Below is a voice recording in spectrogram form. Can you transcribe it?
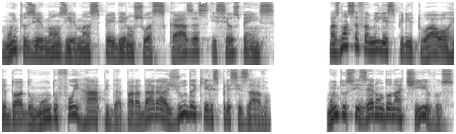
Muitos irmãos e irmãs perderam suas casas e seus bens. Mas nossa família espiritual ao redor do mundo foi rápida para dar a ajuda que eles precisavam. Muitos fizeram donativos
